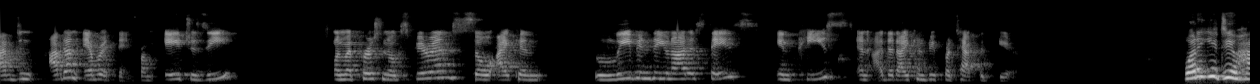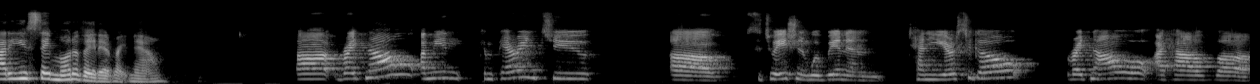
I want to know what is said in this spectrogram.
I've done, I've done everything from A to Z on my personal experience, so I can live in the United States in peace and that I can be protected here. What do you do? How do you stay motivated right now? Uh, right now, I mean, comparing to uh, situation we've been in 10 years ago, right now I have uh,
